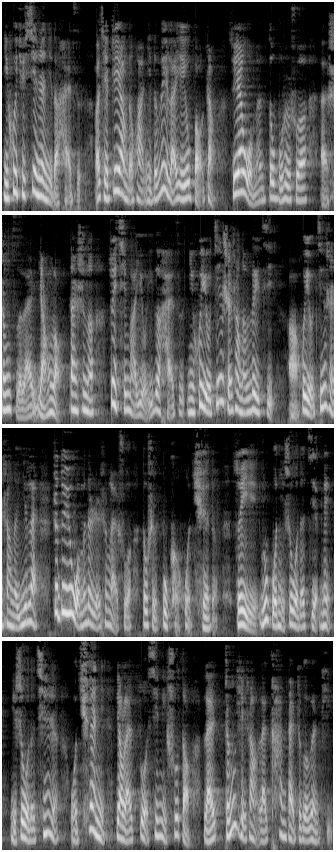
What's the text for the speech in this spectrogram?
你会去信任你的孩子，而且这样的话，你的未来也有保障。虽然我们都不是说呃生子来养老，但是呢，最起码有一个孩子，你会有精神上的慰藉啊，会有精神上的依赖，这对于我们的人生来说都是不可或缺的。所以，如果你是我的姐妹，你是我的亲人，我劝你要来做心理疏导，来整体上来看待这个问题，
